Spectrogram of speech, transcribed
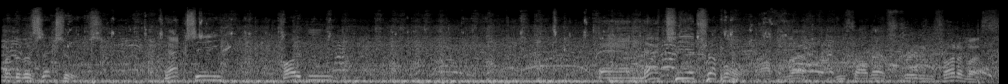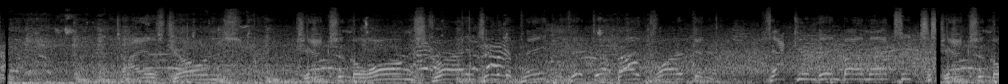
Under the Sixers. Maxey, Harden, and Maxey a triple. Off the left. We saw that straight in front of us. Tyus Jones, Jackson the long strides into the paint and picked up by Clark and vacuumed in by Maxey. Jackson the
